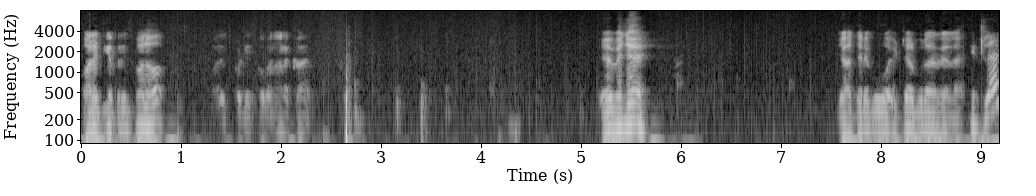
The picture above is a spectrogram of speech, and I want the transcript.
कॉलेज के प्रिंसिपल हो कॉलेज को डिस्को बना रखा है। ए विजय या तेरे को वो हिटलर बुला लेना है? हिटलर?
